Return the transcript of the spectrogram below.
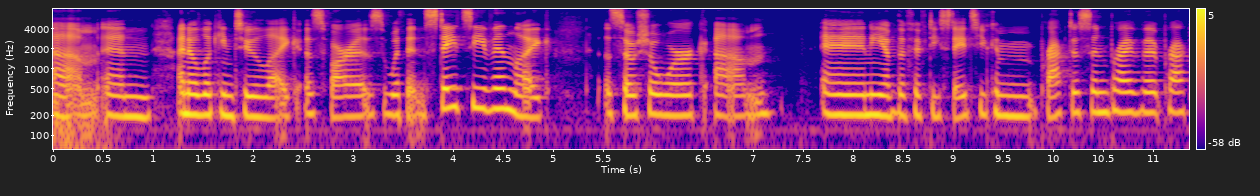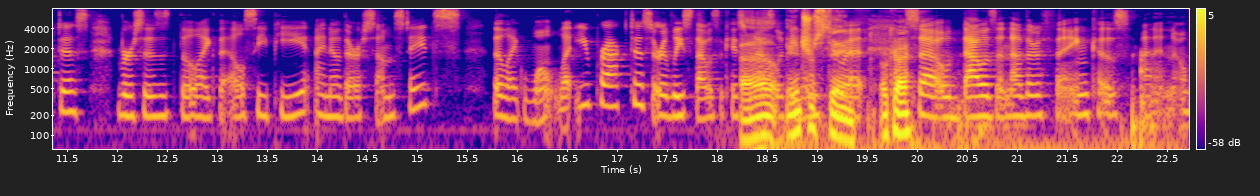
Um, and I know looking to like as far as within states, even like uh, social work, um, any of the 50 states you can practice in private practice versus the like the LCP. I know there are some states that like won't let you practice, or at least that was the case when I was Oh, looking interesting. into it. Okay. So that was another thing because I didn't know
